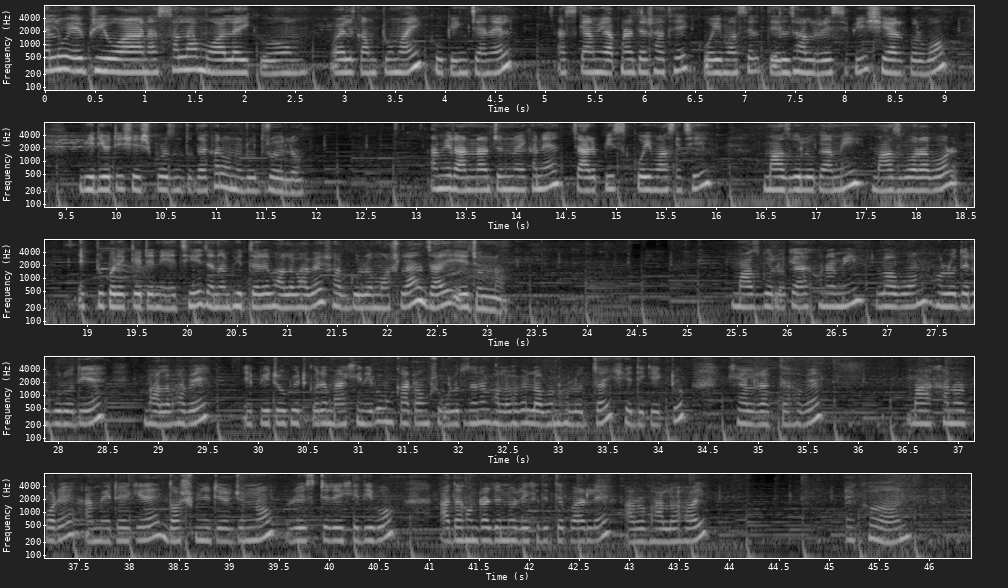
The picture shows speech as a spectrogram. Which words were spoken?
Hello everyone আসসালামু আলাইকুম welcome to my cooking channel আজকে আমি আপনাদের সাথে কই মাছের তেল ঝাল রেসিপি শেয়ার করব। ভিডিওটি শেষ পর্যন্ত দেখার অনুরোধ রইল। আমি রান্নার জন্য এখানে চার পিস কই মাছ নিয়েছি। মাছগুলোকে আমি মাছ বরাবর একটু করে কেটে নিয়েছি যেন ভিতরে ভালোভাবে সবগুলো মশলা যায় এই জন্য মাছগুলোকে এখন আমি লবণ, হলুদের গুঁড়ো দিয়ে ভালোভাবে এপিট ওপিট করে মাখিয়ে নেব এবং কাটা অংশগুলোতে যেন ভালোভাবে লবণ, হলুদ যায়, সেদিকে একটু খেয়াল রাখতে হবে। মাখানোর পরে আমি এটাকে দশ মিনিটের জন্য রেস্টে রেখে দিব। আধা ঘণ্টার জন্য রেখে দিতে পারলে আরও ভালো হয়। এখন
